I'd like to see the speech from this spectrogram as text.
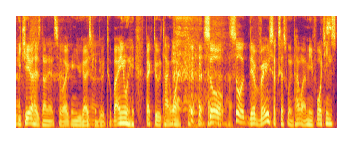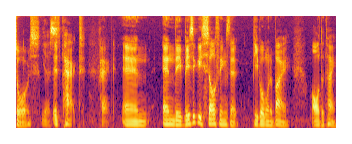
IKEA has done it, so I think you guys can do it too. But anyway, back to Taiwan. so so they're very successful in Taiwan. I mean, 14 Yes. stores. Yes. It's packed, Pack. and and they basically sell things that people want to buy all the time.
